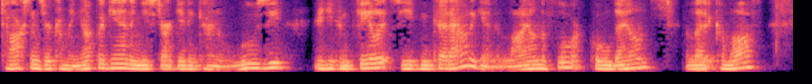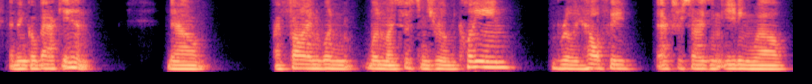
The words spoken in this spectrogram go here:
toxins are coming up again and you start getting kind of woozy and you can feel it so you can cut out again and lie on the floor, cool down and let it come off and then go back in. Now, I find when, when my system's really clean, really healthy, exercising, eating well,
